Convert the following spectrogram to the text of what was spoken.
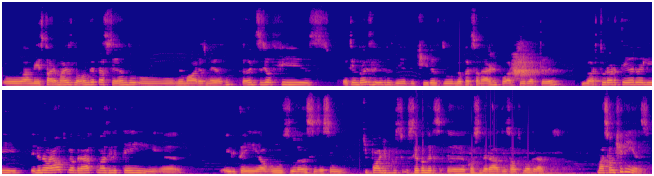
O, a minha história mais longa está sendo o Memórias mesmo. Antes eu fiz. Eu tenho dois livros de, de tiras do meu personagem, que é o Arthur Arteiro. E o Arthur Arteiro, ele, ele não é autobiográfico, mas ele tem. É, ele tem alguns lances, assim, que podem ser é, considerados autobiográficos. Mas são tirinhas.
